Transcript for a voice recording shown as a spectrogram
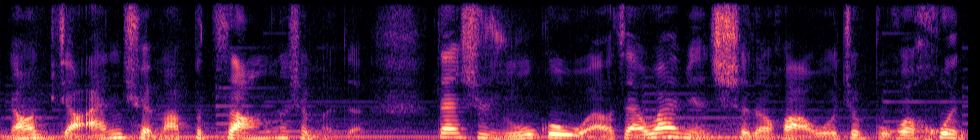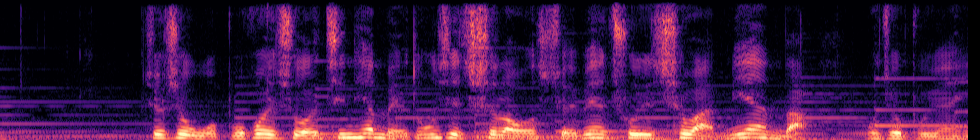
然后比较安全嘛，不脏什么的。但是如果我要在外面吃的话，我就不会混，就是我不会说今天没东西吃了，我随便出去吃碗面吧，我就不愿意。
